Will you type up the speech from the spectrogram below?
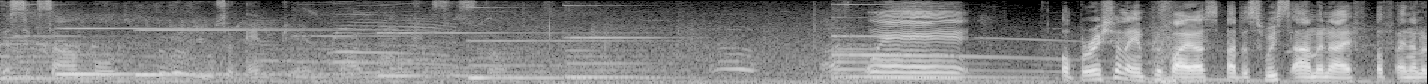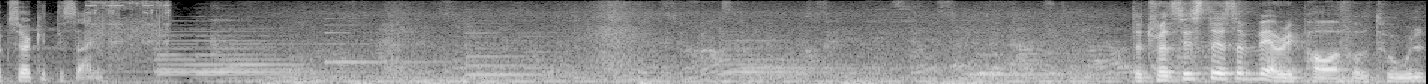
this example, we will use an NPN bipolar transistor. Operational amplifiers are the Swiss army knife of analog circuit design. The transistor is a very powerful tool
